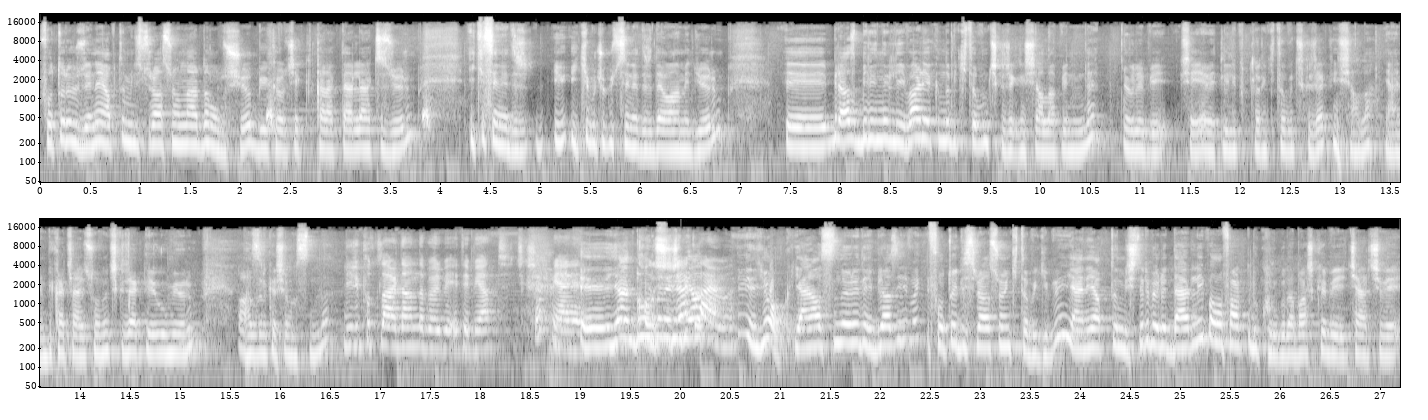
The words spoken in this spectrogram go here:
fotoğraf üzerine yaptığım illüstrasyonlardan oluşuyor. Büyük ölçekli karakterler çiziyorum. 2 senedir, 2,5-3 senedir devam ediyorum. Ee, biraz bilinirliği var. Yakında bir kitabım çıkacak inşallah benim de. Öyle bir şey evet Lilliputların kitabı çıkacak inşallah. Yani birkaç ay sonra çıkacak diye umuyorum. Hazırlık aşamasında. Lilliputlardan da böyle bir edebiyat çıkacak mı yani? Ee, yani Konuşacaklar edebiyat- Ee, Yok yani aslında öyle değil. Biraz foto illüstrasyon kitabı gibi. Yani yaptığım işleri böyle derleyip ama farklı bir kurguda başka bir çerçeve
